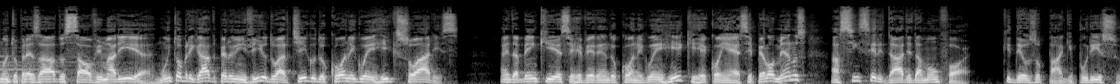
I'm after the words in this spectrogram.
Muito prezado, salve Maria. Muito obrigado pelo envio do artigo do cônego Henrique Soares. Ainda bem que esse reverendo cônego Henrique reconhece pelo menos a sinceridade da Montfort. Que Deus o pague por isso.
